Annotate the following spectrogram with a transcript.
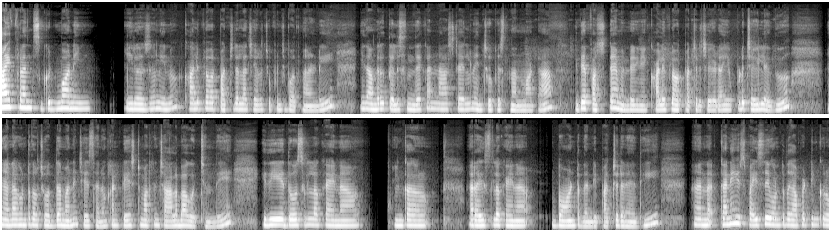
హాయ్ ఫ్రెండ్స్ గుడ్ మార్నింగ్. ఈరోజు నేను కాలీఫ్లవర్ పచ్చడి ఎలా చేయాలో చూపించబోతున్నానండి. ఇది అందరికీ తెలిసిందే కానీ నా స్టైల్లో నేను చూపిస్తున్నాను అనమాట ఇదే ఫస్ట్ టైం అండి నేను కాలీఫ్లవర్ పచ్చడి చేయడం. ఎప్పుడు చేయలేదు. ఎలాగుంటుందో చూద్దామని చేశాను కానీ టేస్ట్ మాత్రం చాలా బాగా వచ్చింది. ఇది దోశల్లోకైనా ఇంకా రైస్లోకైనా బాగుంటుందండి పచ్చడి అనేది కానీ స్పైసీగా ఉంటుంది కాబట్టి ఇంక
